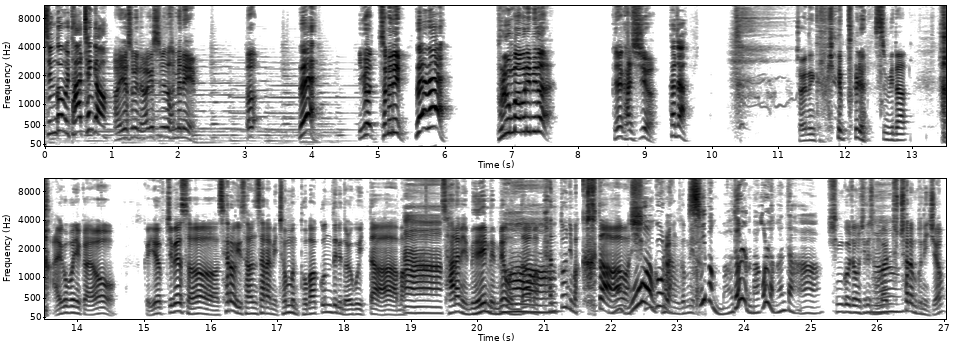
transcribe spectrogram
증거물 다 챙겨. 아, 예, 선배님, 알겠습니다, 선배님. 어, 왜? 이거 선배님, 왜, 왜? 블랙마블입니다. 그냥 가시죠. 가자. 저희는 그렇게 풀려났습니다. 알고 보니까요. 그 옆집에서 새로 이사 온 사람이 전문 도박꾼들이 놀고 있다. 막 아. 사람이 매몇명 온다. 아. 막 판돈이 막 크다. 막 신고를 한 겁니다. 시방 마돌 막 올라간다. 신고 정신이 정말 아. 투철한 분이죠.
